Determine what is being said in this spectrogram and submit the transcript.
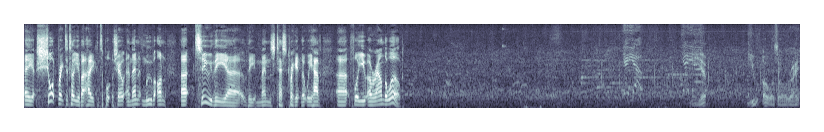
a short break to tell you about how you can support the show, and then move on uh, to the uh, the men's Test cricket that we have uh, for you around the world. Yep. You owe us all right.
